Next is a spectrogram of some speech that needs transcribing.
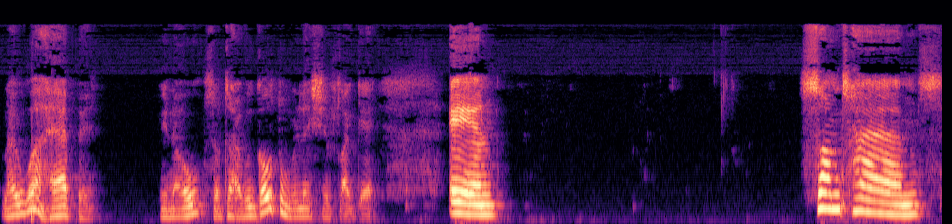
Like, what happened? You know, sometimes we go through relationships like that. And sometimes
